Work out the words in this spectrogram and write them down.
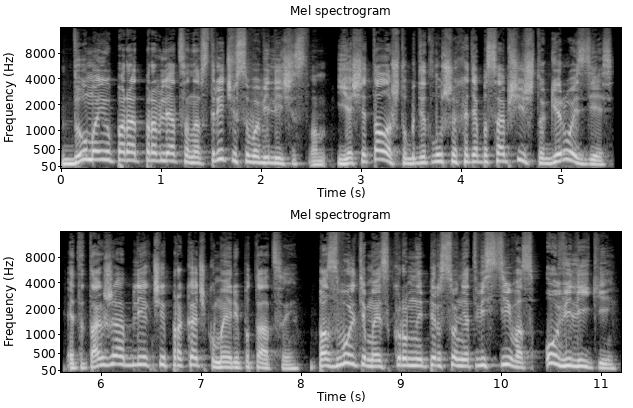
Думаю, пора отправляться на встречу с его величеством. Я считала, что будет лучше хотя бы сообщить, что герой здесь. Это также облегчит прокачку моей репутации. Позвольте моей скромной персоне отвести вас, о великий!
